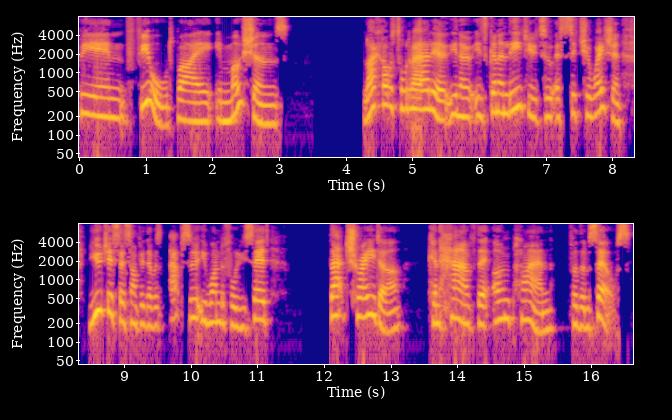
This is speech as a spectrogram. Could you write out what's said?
being fueled by emotions like I was talking about earlier, you know, is going to lead you to a situation. You just said something that was absolutely wonderful. You said that trader can have their own plan for themselves.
